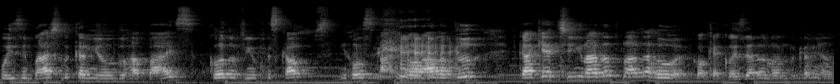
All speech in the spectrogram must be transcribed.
pus embaixo do caminhão do rapaz. Quando vinha o fiscal, enrolava tudo, ficava quietinho lá do outro lado da rua. Qualquer coisa era lona do caminhão.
